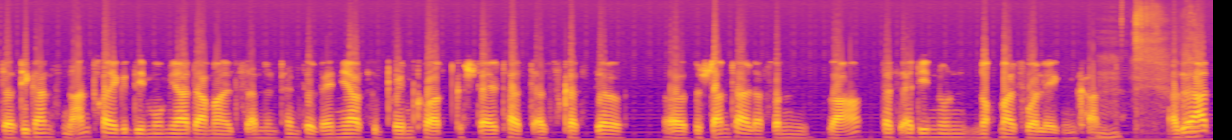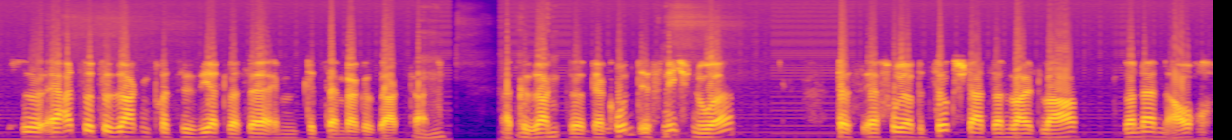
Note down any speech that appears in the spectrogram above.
dass die ganzen Anträge, die Mumia damals an den Pennsylvania Supreme Court gestellt hat, als Castile äh, Bestandteil davon war, dass er die nun nochmal vorlegen kann. Mhm. Also er hat, äh, er hat sozusagen präzisiert, was er im Dezember gesagt hat. Mhm. Er hat gesagt, äh, der Grund ist nicht nur, dass er früher Bezirksstaatsanwalt war, sondern auch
